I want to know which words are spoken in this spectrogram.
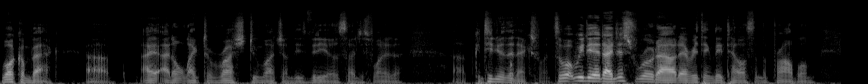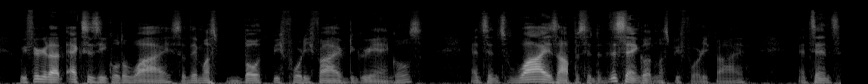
welcome back. Uh, I, I, don't like to rush too much on these videos, so I just wanted to uh, continue the next one. So what we did, I just wrote out everything they tell us in the problem. We figured out x is equal to y, so they must both be 45 degree angles. And since y is opposite to this angle, it must be 45. And since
